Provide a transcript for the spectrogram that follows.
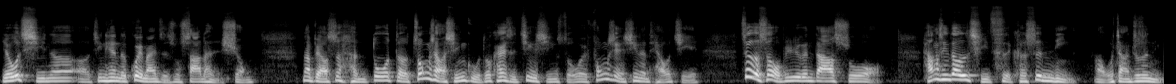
尤其呢，呃，今天的贵买指数杀得很凶。那表示很多的中小型股都开始进行所谓风险性的调节。这个时候，我必须跟大家说，哦，行情倒是其次，可是你啊，我讲的就是你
